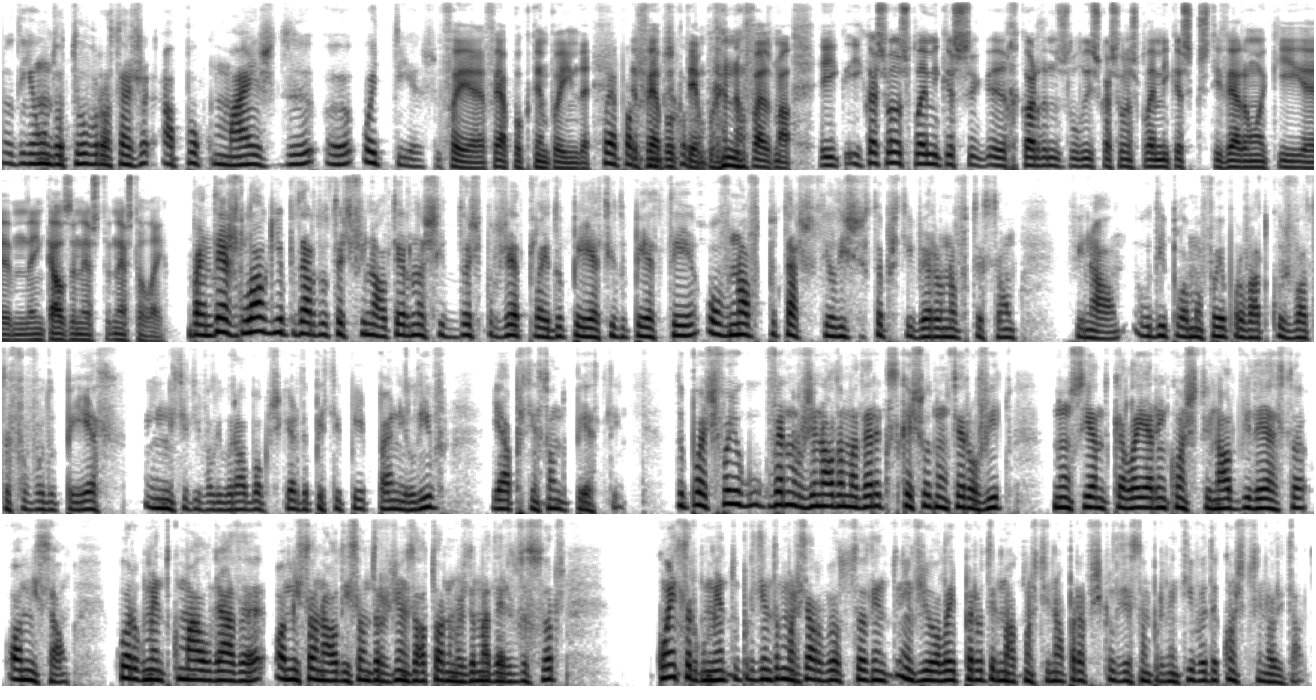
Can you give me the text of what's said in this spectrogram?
no dia 1 de outubro, ou seja, há pouco mais de eh, oito uh, dias. Foi, eh, foi há pouco tempo ainda. Foi há pouco, foi tempo, há pouco tempo, não faz mal. E, e, quais foram as polémicas, eh, recorda-nos, Luís, quais foram as polémicas que estiveram aqui uh, em causa nesta, nesta lei? Bem, desde logo, e apesar do texto final ter nascido dois projetos de lei do PS e do PST, houve nove deputados socialistas que se abstiveram na votação final. O diploma foi aprovado com os votos a favor do PS, Iniciativa Liberal, Bloco de Esquerda, PCP, PAN e LIVRE e a abstenção do PST. Depois foi o Governo Regional da Madeira que se queixou de não ser ouvido denunciando que a lei era inconstitucional devido a essa omissão. Com o argumento que uma alegada omissão na audição das regiões autónomas da Madeira e dos Açores, com esse argumento, o Presidente Marcelo Rebelo de Sousa enviou a lei para o Tribunal Constitucional para a fiscalização preventiva da constitucionalidade.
